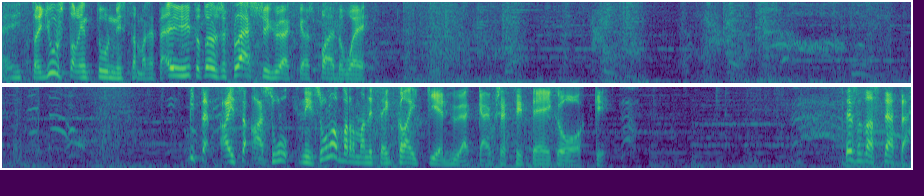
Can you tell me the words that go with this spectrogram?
Ei hitto, just olin tunnistamassa, että ei hitto, toi on se flashi hyökkäys, by the way. Mitä? Ai saa, sul, niin sulla on varmaan niiden kaikkien hyökkäykset sitten, eikö ookin? Testataan tätä.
